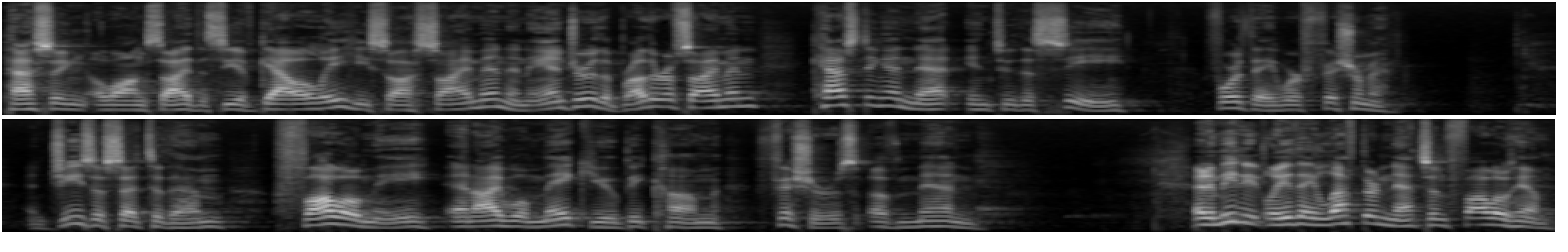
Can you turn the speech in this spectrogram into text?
Passing alongside the Sea of Galilee, he saw Simon and Andrew, the brother of Simon, casting a net into the sea, for they were fishermen. And Jesus said to them, Follow me, and I will make you become fishers of men. And immediately they left their nets and followed him.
